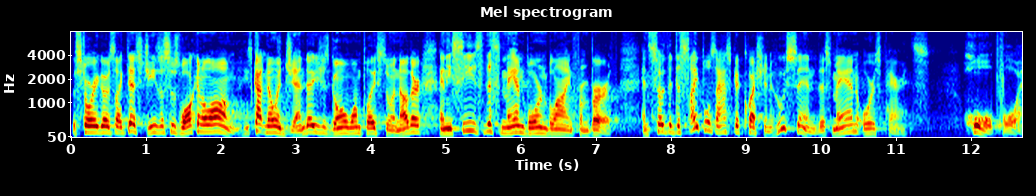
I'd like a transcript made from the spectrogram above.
The story goes like this Jesus is walking along. He's got no agenda. He's just going one place to another. And he sees this man born blind from birth. And so the disciples ask a question Who sinned, this man or his parents? Oh boy.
